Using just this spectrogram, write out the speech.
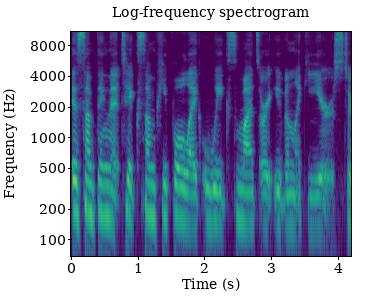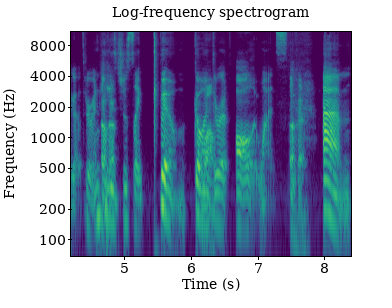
is something that takes some people like weeks months or even like years to go through and Okay. he's just like boom going Wow. through it all at once Okay. um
